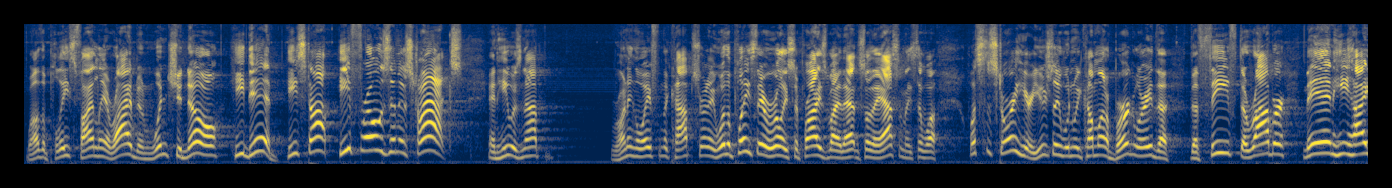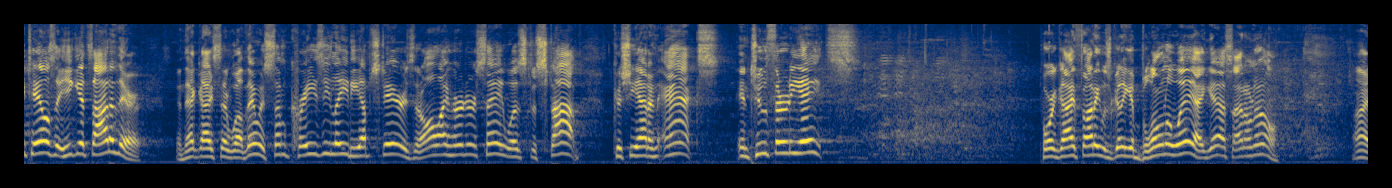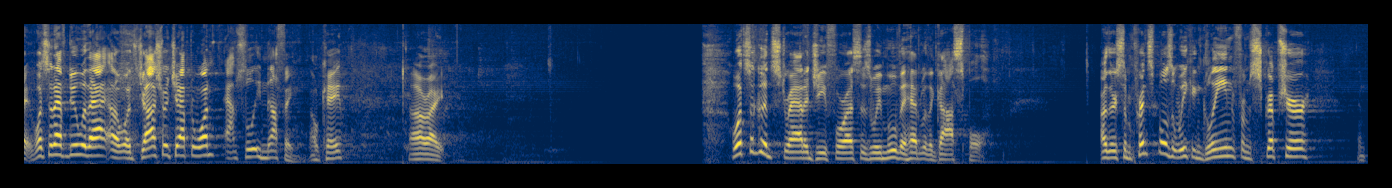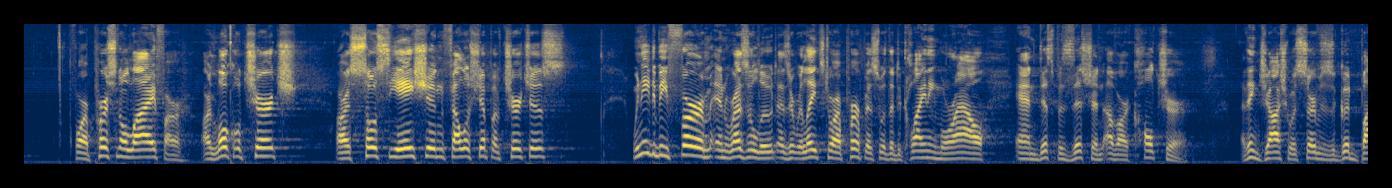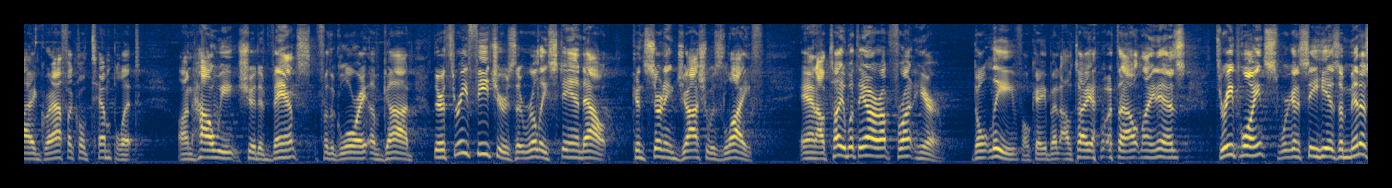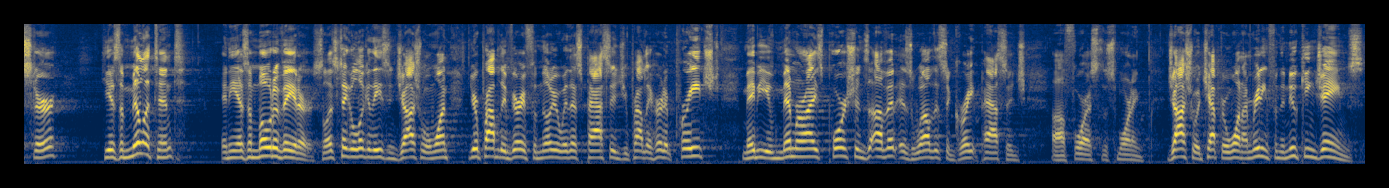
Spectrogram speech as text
Well, the police finally arrived, and wouldn't you know, he did. He stopped. He froze in his tracks, and he was not running away from the cops or anything. Well, the police, they were really surprised by that, and so they asked him, they said, Well, what's the story here? Usually, when we come on a burglary, the, the thief, the robber, man, he hightails it, he gets out of there. And that guy said, Well, there was some crazy lady upstairs that all I heard her say was to stop because she had an axe in 238s. Poor guy thought he was going to get blown away, I guess. I don't know. All right, what's it have to do with that? Uh, with Joshua chapter 1? Absolutely nothing, okay? All right. What's a good strategy for us as we move ahead with the gospel? Are there some principles that we can glean from Scripture for our personal life, our, our local church, our association, fellowship of churches? We need to be firm and resolute as it relates to our purpose with the declining morale and disposition of our culture. I think Joshua serves as a good biographical template on how we should advance for the glory of God. There are three features that really stand out concerning Joshua's life and I'll tell you what they are up front here. Don't leave, okay, but I'll tell you what the outline is. Three points. We're going to see he is a minister, he is a militant, and he is a motivator. So let's take a look at these in Joshua 1. You're probably very familiar with this passage. You probably heard it preached. Maybe you've memorized portions of it as well. This is a great passage uh, for us this morning. Joshua chapter 1. I'm reading from the New King James.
